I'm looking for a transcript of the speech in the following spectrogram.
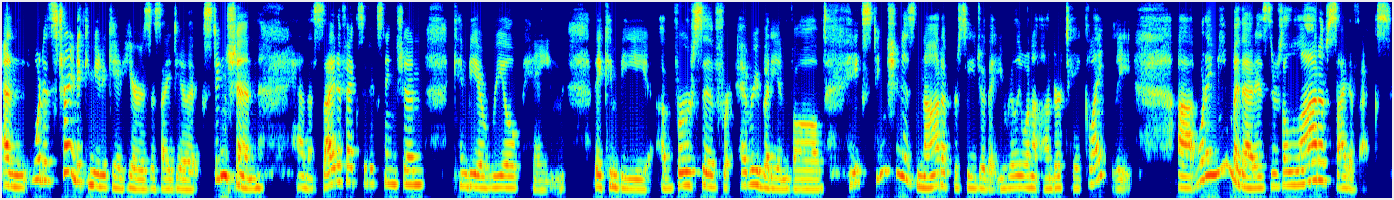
And what it's trying to communicate here is this idea that extinction and the side effects of extinction can be a real pain. They can be aversive for everybody involved. Extinction is not a procedure that you really want to undertake lightly. Uh, what i mean by that is there's a lot of side effects.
